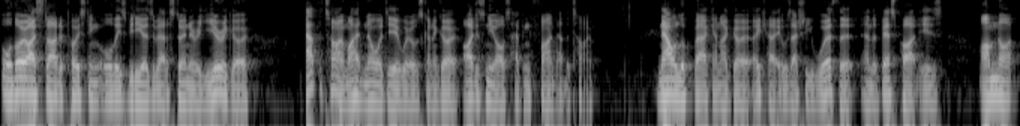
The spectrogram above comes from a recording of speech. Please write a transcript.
Although I started posting all these videos about Estonia a year ago, at the time I had no idea where it was going to go. I just knew I was having fun at the time. Now I look back and I go, okay, it was actually worth it. And the best part is I'm not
